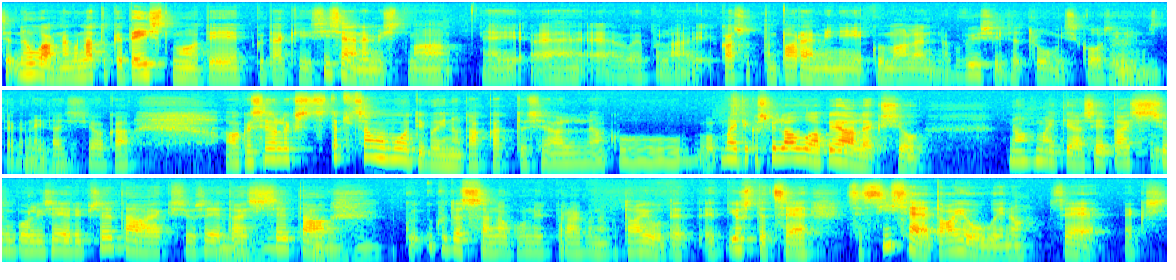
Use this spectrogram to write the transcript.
see nõuab nagu natuke teistmoodi kuidagi sisenemist, ma ei, äh, võib-olla kasutan paremini, kui ma olen nagu füüsiliselt ruumis koos mm. inimestega neid asju, aga aga see oleks täpselt samamoodi võinud hakata seal nagu, ma ei tea, kasvõi laua peal, eks ju noh, ma ei tea, see tass sümboliseerib seda, eks ju, see tass mm -hmm, seda mm. -hmm. kuidas sa nagu nüüd praegu nagu tajud, et, et just, et see, see sisetaju või noh, see, eks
